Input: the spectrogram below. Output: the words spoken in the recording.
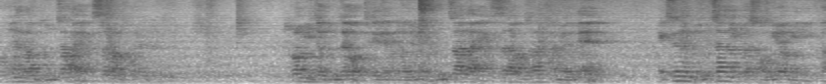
어, 그냥 난 문자가 x라고 할래. 그럼 이제 문제가 어떻게 되는 거냐면 문자가 x라고 생각하면은 x는 문자니까 정의역이니까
